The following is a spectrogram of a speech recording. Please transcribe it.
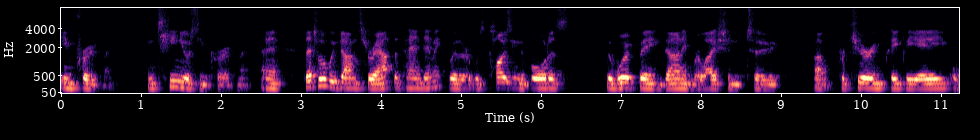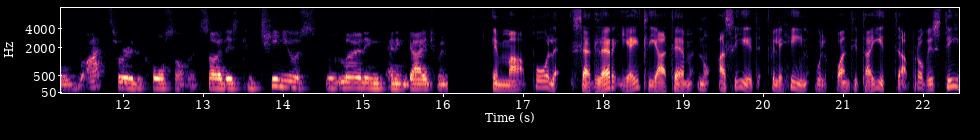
improvement, continuous improvement, and that's what we've done throughout the pandemic, whether it was closing the borders, the work being done in relation to um, procuring PPE or right through the course of it. So there's continuous learning and engagement. Imma Paul Sadler jgħid li għatem nuqqasijiet fil-ħin u l-kwantitajiet ta' provisti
